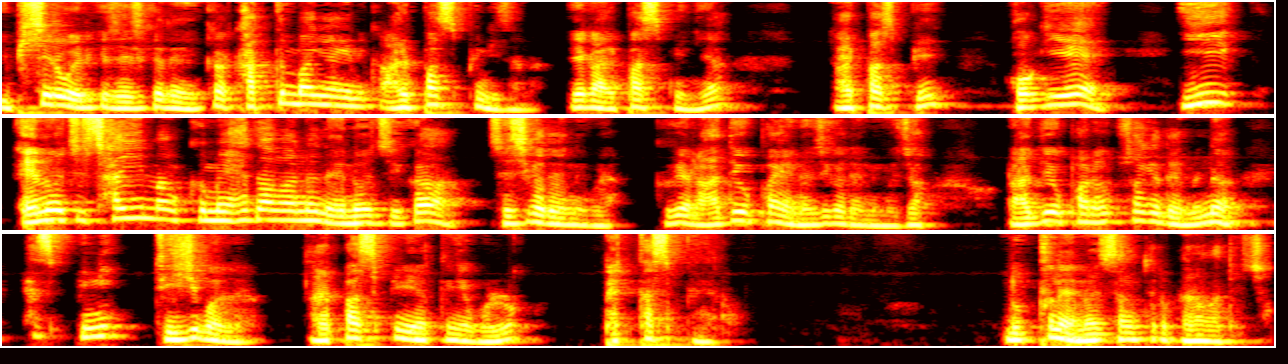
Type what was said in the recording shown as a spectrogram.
이 피제로가 이렇게 제시가 되니까 같은 방향이니까 알파 스핀이잖아. 얘가 알파 스핀이야. 알파 스핀. 거기에 이 에너지 차이만큼에 해당하는 에너지가 제시가 되는 거야. 그게 라디오파 에너지가 되는 거죠. 라디오파를 흡수하게 되면은 헤스핀이 뒤집어져요. 알파 스핀이었던 게 뭘로? 베타 스핀으로. 높은 에너지 상태로 변화가 되죠.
